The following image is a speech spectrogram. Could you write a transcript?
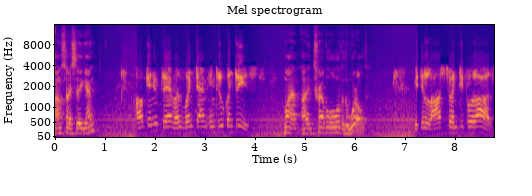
I'm sorry, say again? How can you travel one time in two countries Why, I, I travel all over the world. within last 24 hours?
